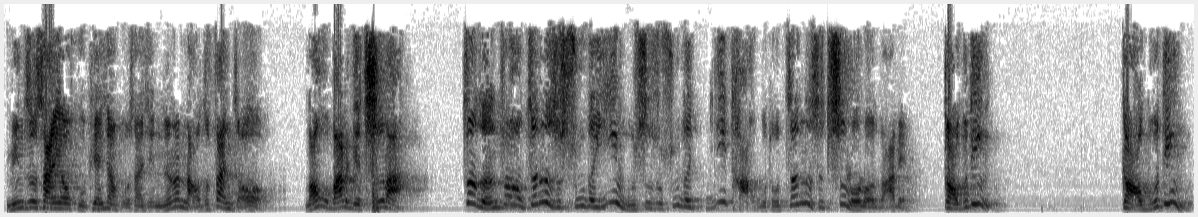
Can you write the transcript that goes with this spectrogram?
明知山有虎，偏向虎山行。你那脑子犯轴，老虎把你给吃了。这种人最后真的是输的一无是处，输的一塌糊涂，真的是赤裸裸打脸，搞不定，搞不定。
